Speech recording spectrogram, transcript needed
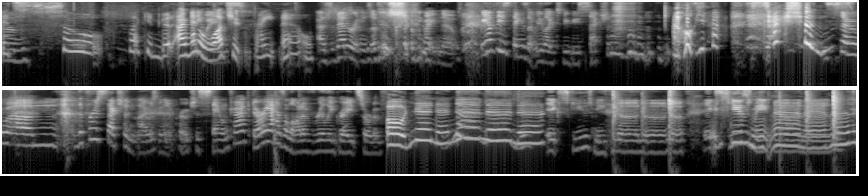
It's Um, so fucking good. I want to watch it right now. as veterans of this show might know, we have these things that we like to do. These sections. Oh yeah, sections. So, um, the first section I was going to approach is soundtrack. Daria has a lot of really great sort of. Oh na na na na na. Excuse me, no, no, no. Excuse me, na na na. na.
